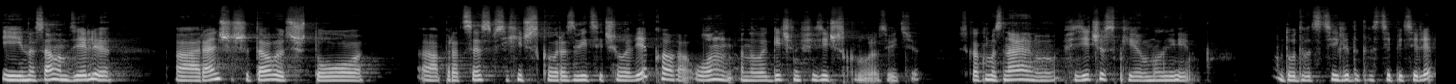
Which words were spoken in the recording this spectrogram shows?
И на самом деле а, раньше считалось, что а, процесс психического развития человека, он аналогичен физическому развитию. То есть, как мы знаем, физически мы до 20 или до 25 лет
